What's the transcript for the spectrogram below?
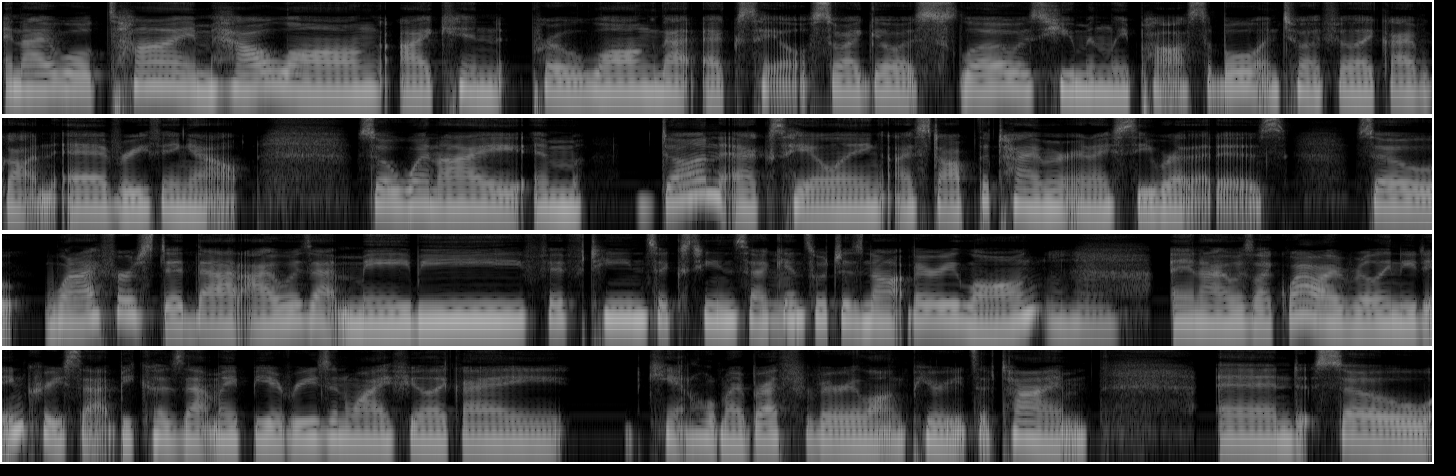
and I will time how long I can prolong that exhale. So I go as slow as humanly possible until I feel like I've gotten everything out. So when I am done exhaling, I stop the timer and I see where that is. So when I first did that, I was at maybe 15, 16 seconds, mm-hmm. which is not very long. Mm-hmm. And I was like, wow, I really need to increase that because that might be a reason why I feel like I can't hold my breath for very long periods of time. And so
